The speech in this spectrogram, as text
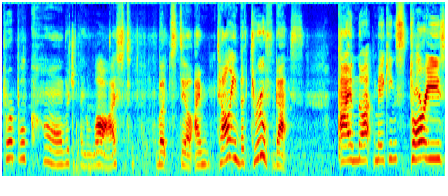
purple comb, which I lost. But still, I'm telling the truth, guys. I'm not making stories.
